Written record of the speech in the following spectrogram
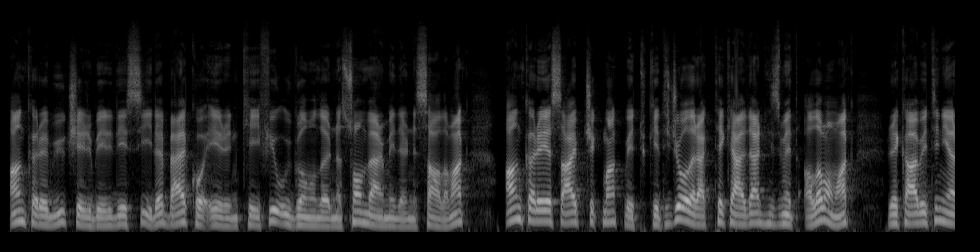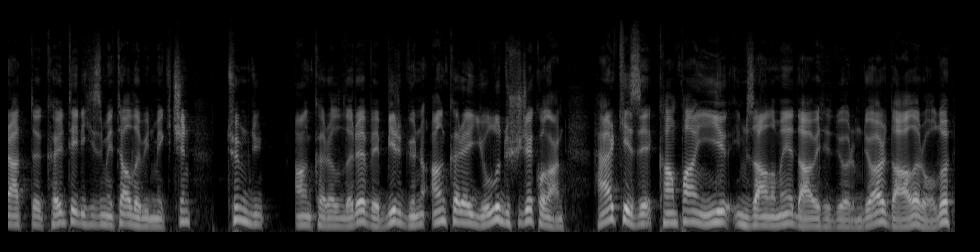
Ankara Büyükşehir Belediyesi ile Belko Air'in keyfi uygulamalarına son vermelerini sağlamak, Ankara'ya sahip çıkmak ve tüketici olarak tekelden hizmet alamamak, rekabetin yarattığı kaliteli hizmeti alabilmek için tüm Ankaralıları ve bir gün Ankara'ya yolu düşecek olan herkesi kampanyayı imzalamaya davet ediyorum diyor Dağlaroğlu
